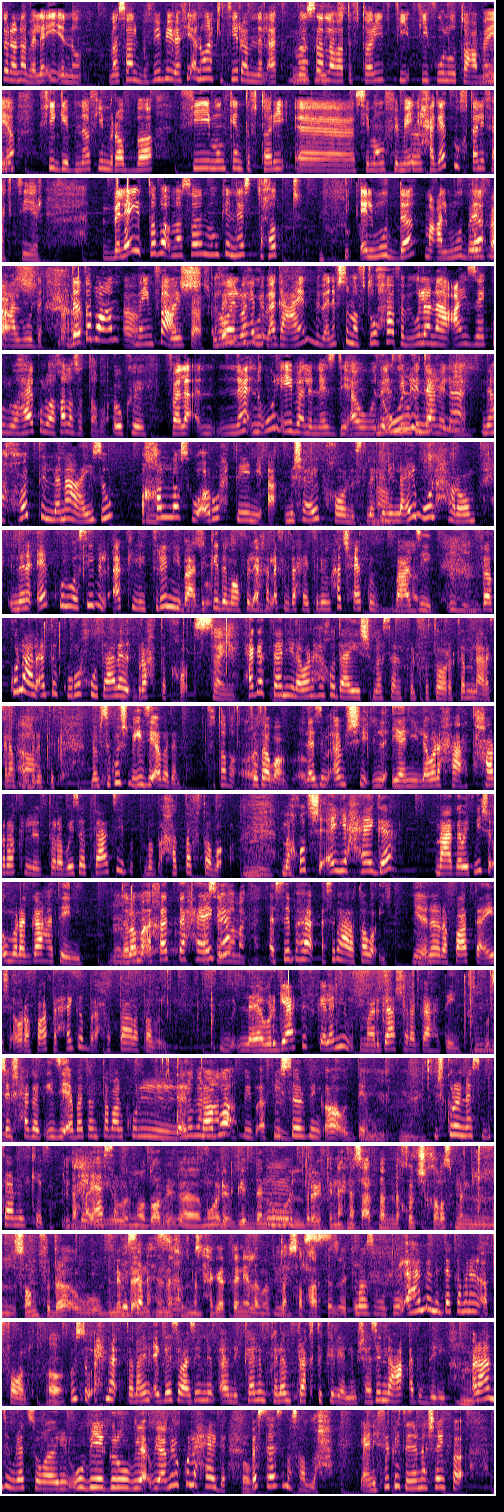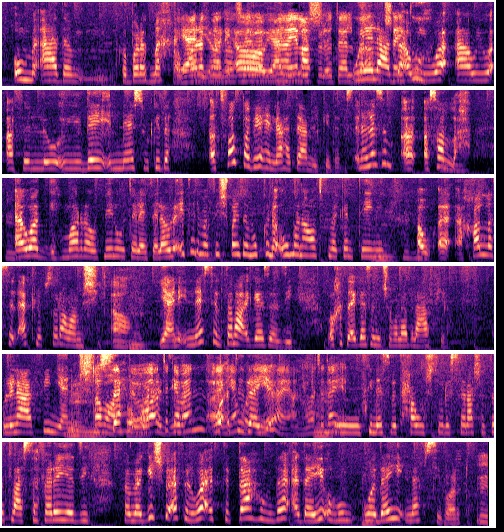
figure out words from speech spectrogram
دكتور أنا بلاقي إنه مثلا البوفيه بيبقى فيه أنواع كتيرة من الأكل مثلا مظبوط. لو هتفطري في في فول وطعمية في جبنة في مربى في ممكن تفطري آه saumon fumé. حاجات مختلفة كتير بلاقي الطبق مثلا ممكن ناس تحط ال mood ده مع ال mood ده. مع ال mood ده. ده طبعا آه. ما ينفعش, ما ينفعش. هو الواحد بيبقى جعان بيبقى نفسه مفتوحة فبيقول أنا عايز آكل وهاكل وهخلص الطبق okay فلا نقول إيه بقى للناس دي أو الناس دي نقول ممكن تعمل إيه نحط اللي أنا عايزه أخلص وأروح تاني. مش عيب خالص. لكن آه. العيب والحرام إن أنا آكل وأسيب الأكل يترمي بعد. كده. ما هو في الآخر الأكل ده هيترمي. محدش هياكل بعديك فكل على قدك وروح وتعالى براحتك خالص. طيب. الحاجة التانية لو أنا هاخد عيش مثلا في الفطار أكمل على كلام آه. حضرتك. ما أمسكوش بإيدي ابدا. في طبق. في طبق. بيبقى- لازم أمشي. يعني لو أنا هتحرك للترابيزة بتاعتي ببقى حاطاه في طبق. ما أخدش أي حاجة ما عجبتنيش أقوم مرجعها تاني. طالما. أخدت أسيبها حاجة مكان. أسيبها أسيبها على طبقي. يعني أنا رفعت عيش أو رفعت حاجة بحطها على طبقي. لو رجعت في كلامي ما ارجعش ارجعها تاني. ما امسكش حاجة بإيدي ابدا. طبعا كل طبق. بيبقى فيه serving آه قدامه. مش كل الناس بتعمل كده ده حقيقي للأسف. والموضوع بيبقى مقرف جدا. ولدرجة إن إحنا ساعات ما بناخدش خلاص من الصنف ده وبنبدأ إن إحنا ناخد. من حاجات تانية لما بتحصل حركة زي كده. مظبوط. والأهم من ده كمان الأطفال. آه. بصوا إحنا طالعين إجازة وعايزين نبقى نتكلم كلام practical يعني مش عايزين نعقد الدنيا. أنا عندي ولاد صغيرين وبيجروا وبي- وبيعملوا كل حاجة. طبعا. بس لازم أصلح. يعني فكرة إن أنا شايفة أم قاعدة مكبره دماغها مكبرة يعني دماغها يعني آه يعني يلعب في الأوتيل بقى، ويلعب بقى. ويوقع ويوقف ال- ويضايق الناس وكده. أطفال طبيعي إنها تعمل كده بس أنا لازم أصلح أوجه مرة واثنين وثلاثة. لو لقيت إن ما فيش فايدة ممكن أقوم أنا أقعد في مكان تاني أو أخلص الأكل بسرعة وأمشي. آه. يعني الناس اللي طالعة إجازة دي واخد إجازة من شغلها بالعافية. كلنا عارفين يعني مش طبعا. سهل الواحد وقت كمان وقت ضيق. يعني وقت ضيق. وفي ناس بتحوش طول السنة عشان تطلع السفرية دي. فما اجيش بقى في الوقت بتاعهم ده أضايقهم وأضايق نفسي برضه.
